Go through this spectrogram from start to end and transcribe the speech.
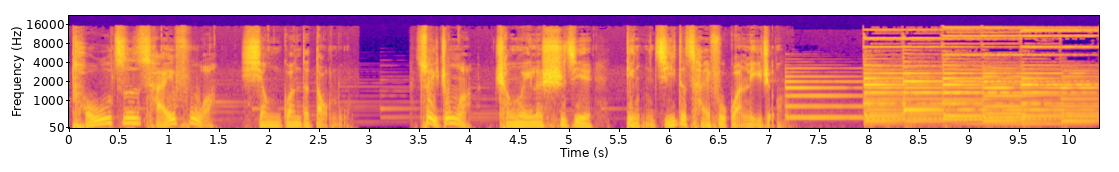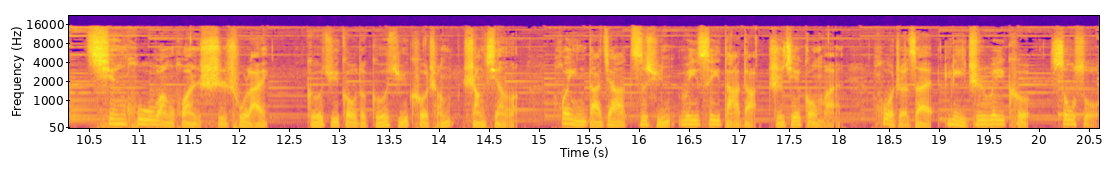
投资财富啊相关的道路，最终啊成为了世界顶级的财富管理者。千呼万唤始出来，格局购的格局课程上线了，欢迎大家咨询 VC 大大直接购买，或者在荔枝微课搜索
